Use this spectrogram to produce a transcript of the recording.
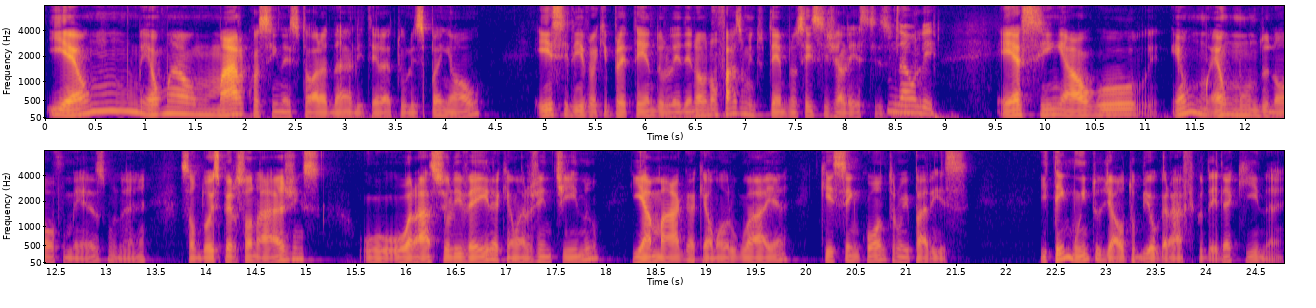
E é um, é uma, um marco assim na história da literatura espanhol. Esse livro aqui pretendo ler de novo. Não faz muito tempo, não sei se já lestes. o Não livro li. é assim algo é um, é um mundo novo mesmo né são dois personagens o Horácio Oliveira que é um argentino e a Maga que é uma uruguaia que se encontram em Paris e tem muito de autobiográfico dele aqui né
